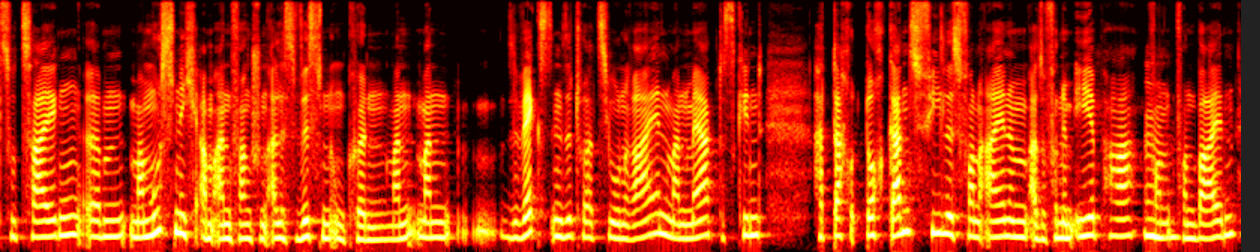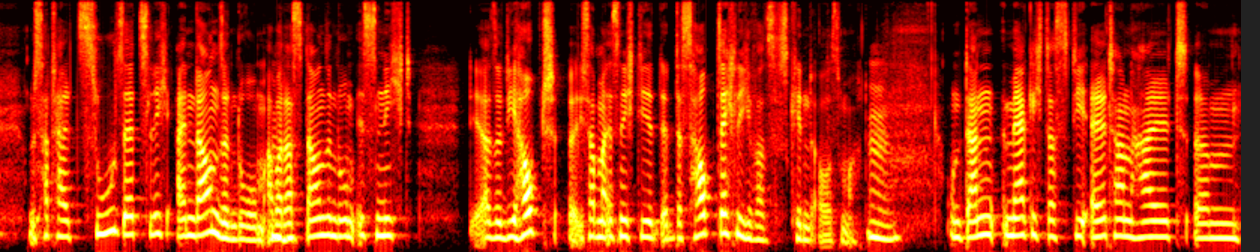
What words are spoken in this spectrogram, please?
zu zeigen, ähm, man muss nicht am Anfang schon alles wissen und können. Man, man wächst in Situationen rein, man merkt, das Kind hat doch, doch ganz vieles von einem, also von dem Ehepaar, mhm. von, von beiden. Und es hat halt zusätzlich ein Down-Syndrom. Aber mhm. das Down-Syndrom ist nicht, also die Haupt, ich sag mal, ist nicht die, das Hauptsächliche, was das Kind ausmacht. Mhm. Und dann merke ich, dass die Eltern halt ähm,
